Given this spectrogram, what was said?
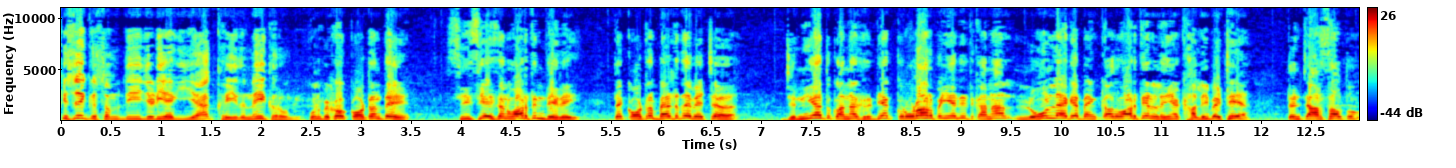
ਕਿਸੇ ਕਿਸਮ ਦੀ ਜਿਹੜੀ ਹੈਗੀ ਆ ਖਰੀਦ ਨਹੀਂ ਕਰੋਗੇ। ਹੁਣ ਵੇਖੋ ਕਾਟਨ ਤੇ ਸੀਸੀਆਈ ਸਾਨੂੰ ਆੜਤ ਨਹੀਂ ਦੇ ਰਹੀ। ਤੇ ਕਾਟਨ ਬੈਲਟ ਦੇ ਵਿੱਚ ਜਿੰਨੀਆਂ ਦੁਕਾਨਾਂ ਖਰੀਦੀਆਂ, ਕਰੋੜਾਂ ਰੁਪਈਆਂ ਦੀ ਦੁਕਾਨਾਂ ਲੋਨ ਲੈ ਕੇ ਬੈਂਕਾਂ ਤੋਂ ਆੜਤੀਆਂ ਲਈਆਂ, ਖਾਲੀ ਬੈਠੇ ਆ, ਤਿੰਨ ਚਾਰ ਸਾਲ ਤੋਂ।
